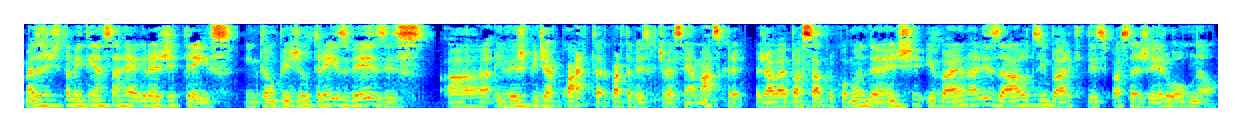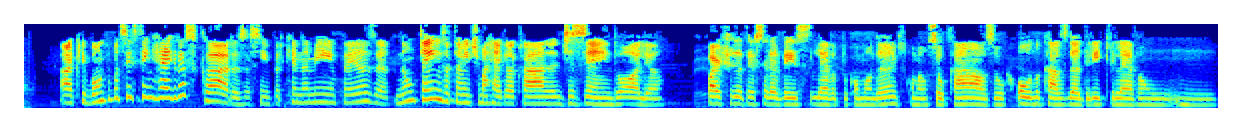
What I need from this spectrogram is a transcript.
Mas a gente também tem essa regra regra de três. Então pediu três vezes, uh, em vez de pedir a quarta, a quarta vez que tiver sem a máscara, já vai passar para o comandante e vai analisar o desembarque desse passageiro ou não. Ah, que bom que vocês têm regras claras, assim, porque na minha empresa não tem exatamente uma regra clara dizendo, olha, a partir da terceira vez leva para o comandante, como é o seu caso, ou no caso da Adri que leva um, um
